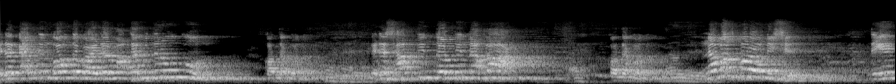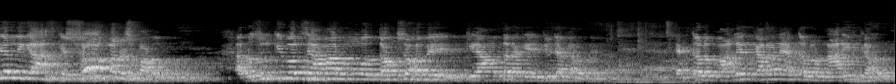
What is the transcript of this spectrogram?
এটা গাইতেন গন্ধ করে এটার মাথার ভিতরে উকুন। কথা কথা এটা সাত দিন, দশ দিন নাপাক। কথা কথা নামাজ পড়াও নিষেধ। এইটার লিগে আজকে সব মানুষ পাগল। আর রসুল কি বলছে? আমার উম্মত ধ্বংস হবে কে আমাদের আগে দুইটা কারণে। একটা হলো মালের কারণে, একটা হলো নারীর কারণে।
